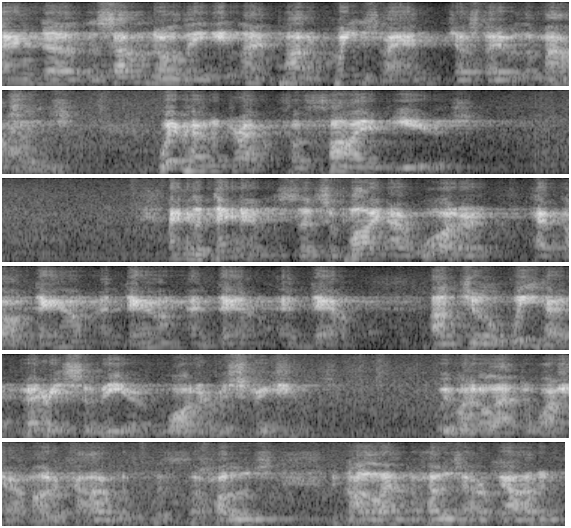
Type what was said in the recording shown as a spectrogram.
and uh, the southern or the inland part of Queensland, just over the mountains, we've had a drought for five years. And the dams that supply our water have gone down and down and down and down until we had very severe water restrictions. We weren't allowed to wash our motor car with, with the hose. We're not allowed to hose our garden.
